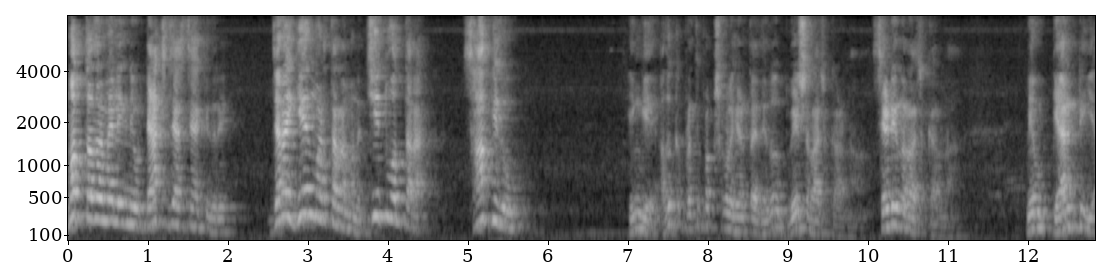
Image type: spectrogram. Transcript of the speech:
ಮತ್ತು ಅದರ ಮೇಲೆ ಈಗ ನೀವು ಟ್ಯಾಕ್ಸ್ ಜಾಸ್ತಿ ಹಾಕಿದ್ರಿ. ಜನ ಏನು ಮಾಡ್ತಾರೆ ನಮ್ಮನ್ನು? ಚೀತು ಅಂತಾರೆ. ಸಾಕಿದು. ಹಿಂಗೆ ಅದಕ್ಕೆ ಪ್ರತಿಪಕ್ಷಗಳು ಹೇಳ್ತಾ ಇದ್ದಿದ್ದು ದ್ವೇಷ ರಾಜಕಾರಣ, ಸೇಡಿನ ರಾಜಕಾರಣ. ನೀವು ಗ್ಯಾರಂಟಿ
